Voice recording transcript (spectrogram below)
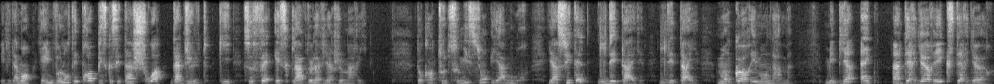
Évidemment, il y a une volonté propre puisque c'est un choix d'adulte qui se fait esclave de la Vierge Marie. Donc en toute soumission et amour. Et ensuite, il détaille, il détaille mon corps et mon âme, mes biens intérieurs et extérieurs,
